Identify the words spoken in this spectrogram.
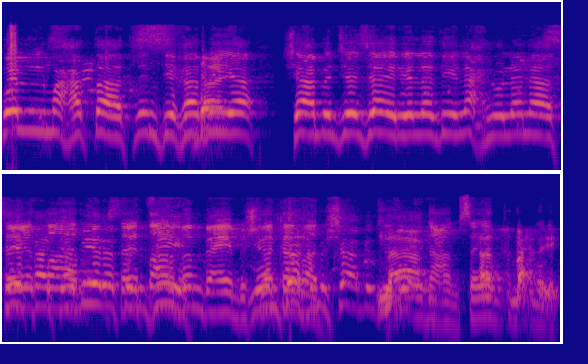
كل المحطات الانتخابية الشعب الجزائري الذي نحن لنا سيد طاهر فيه بن بعيبش، لك ينتخب. الشعب لا الجزائري نعم، سيد أسمح لي.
